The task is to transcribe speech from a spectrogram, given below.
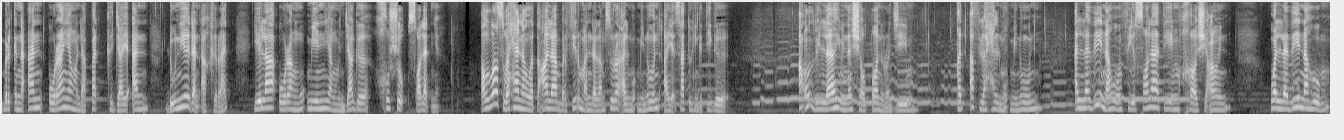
berkenaan orang yang mendapat kejayaan dunia dan akhirat ialah orang mukmin yang menjaga khusyuk solatnya. Allah Subhanahu wa taala berfirman dalam surah Al-Mu'minun ayat 1 hingga 3. A'udzu billahi minasyaitonir rajim. Qad aflahal mu'minun alladzina hum fi salatihim khashi'un walladzina hum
